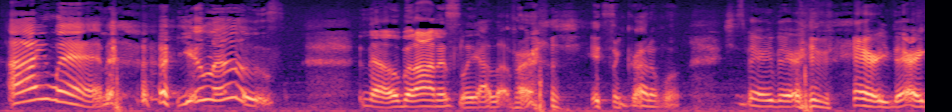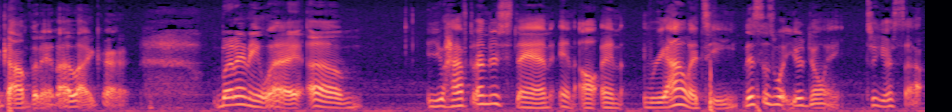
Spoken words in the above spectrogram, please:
I win. you lose. No, but honestly, I love her. She's incredible. She's very, very, very, very confident. I like her. But anyway, um, you have to understand in, in reality, this is what you're doing to yourself.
